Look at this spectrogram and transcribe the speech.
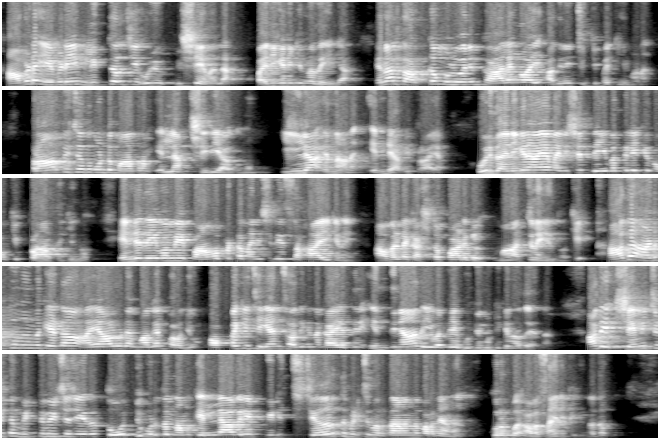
അവിടെ എവിടെയും ലിറ്റർജി ഒരു വിഷയമല്ല പരിഗണിക്കുന്നതേയില്ല എന്നാൽ തർക്കം മുഴുവനും കാലങ്ങളായി അതിനെ ചുറ്റിപ്പറ്റിയുമാണ്. പ്രാർത്ഥിച്ചത് കൊണ്ട് മാത്രം എല്ലാം ശരിയാകുമോ? ഇല്ല എന്നാണ് എന്റെ അഭിപ്രായം. ഒരു ധനികനായ മനുഷ്യൻ ദൈവത്തിലേക്ക് നോക്കി പ്രാർത്ഥിക്കുന്നു. എന്റെ ദൈവമേ പാവപ്പെട്ട മനുഷ്യരെ സഹായിക്കണേ. അവരുടെ കഷ്ടപ്പാടുകൾ മാറ്റണേ എന്നൊക്കെ. അത് അടുത്തു നിന്ന് കേട്ട അയാളുടെ മകൻ പറഞ്ഞു പപ്പയ്ക്ക് ചെയ്യാൻ സാധിക്കുന്ന കാര്യത്തിന് എന്തിനാ ദൈവത്തെ ബുദ്ധിമുട്ടിക്കുന്നത്? എന്ന്. അതെ ക്ഷമിച്ചിട്ടും വിട്ടുവീഴ്ച ചെയ്ത് തോറ്റു കൊടുത്ത് നമുക്ക് എല്ലാവരെയും പിടിച്ച് ചേർത്ത് പിടിച്ചു നിർത്താമെന്ന് പറഞ്ഞാണ് കുറിപ്പ് അവസാനിപ്പിക്കുന്നത്.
